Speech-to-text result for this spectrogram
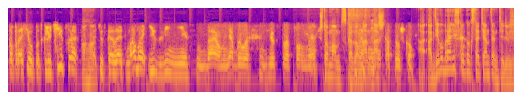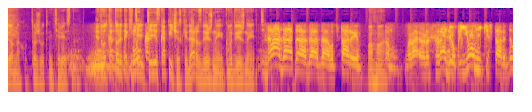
попросил подключиться. Ага. Хочу сказать, мама, извини. Да, у меня было детство полное. что мам сказал? На наш... катушку. А, а где вы брали столько, кстати, антенн телевизионных? Вот тоже вот интересно. Это вот которые такие Ну, тел- как- телескопические, да, раздвижные, выдвижные? Да, да, да, да, да. Вот старые Ага. там ра- ра- радиоприемники старые, да,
